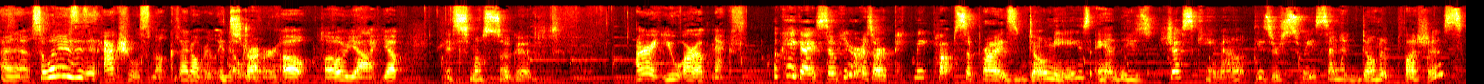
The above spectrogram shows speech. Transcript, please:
I know. So what is it actual smell? Because I don't really It's know. strawberry. Oh, oh yeah, yep. It smells so good. All right, you are up next. Okay guys, so here is our Pikmi Pop Surprise Doughmis, and these just came out. These are sweet scented donut plushes.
